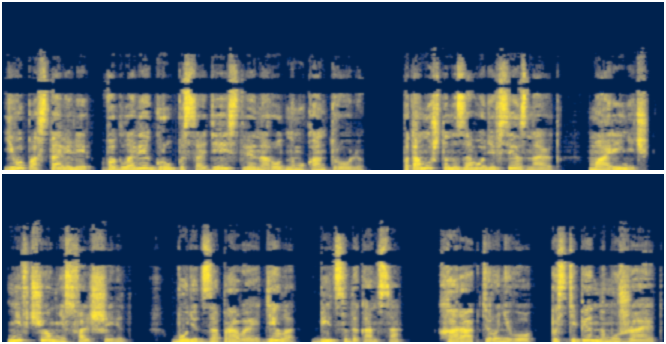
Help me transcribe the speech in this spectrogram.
его поставили во главе группы содействия народному контролю потому что на заводе все знают, Маринич ни в чем не сфальшивит, будет за правое дело биться до конца. Характер у него постепенно мужает,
